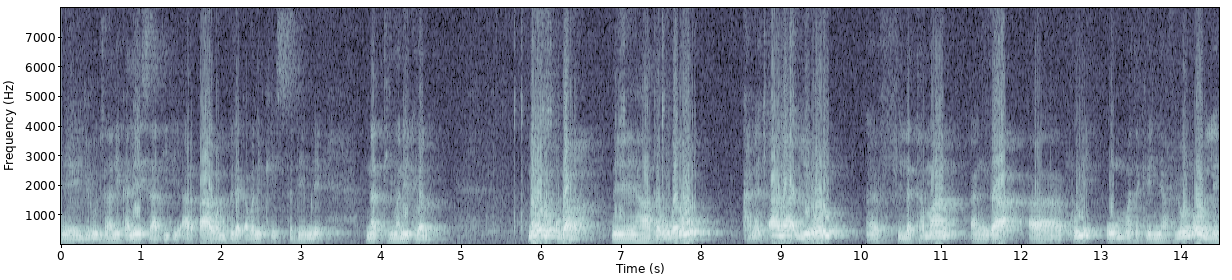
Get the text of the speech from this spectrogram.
Eh, jiruu isaanii kaleessaatii fi har'aa wal bira qabanii keessa deemnee natti himanii turan. Nama dhukkuba eh, haa ta'u garuu kana caalaa yeroon eh, filatamaan dhangaa ah, kuni uummata keenyaaf yoon oolle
